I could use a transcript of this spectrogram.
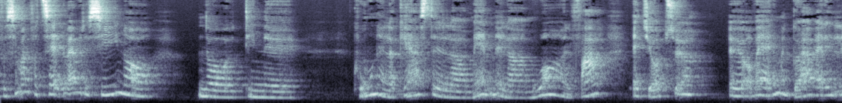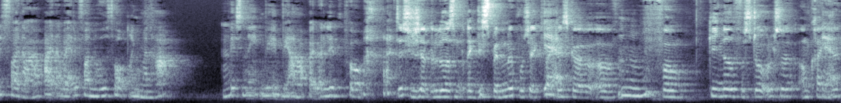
for simpelthen fortælle, hvad vil det sige, når, når din øh, kone eller kæreste eller mand eller mor eller far er jobsøger, øh, og hvad er det, man gør, hvad er det egentlig for et arbejde, og hvad er det for en udfordring, man har. Mm. Det er sådan en, vi, vi arbejder lidt på. det synes jeg, det lyder som et rigtig spændende projekt faktisk, ja. at, at mm. få give noget forståelse omkring ja. det.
